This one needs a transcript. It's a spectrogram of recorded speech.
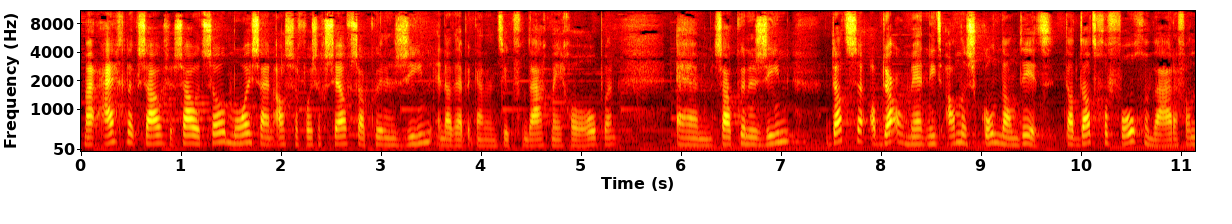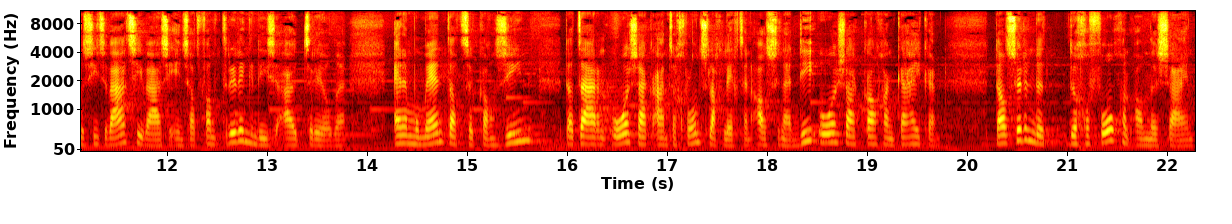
Maar eigenlijk zou, zou het zo mooi zijn als ze voor zichzelf zou kunnen zien, en dat heb ik haar natuurlijk vandaag mee geholpen, um, zou kunnen zien dat ze op dat moment niet anders kon dan dit. Dat dat gevolgen waren van de situatie waar ze in zat, van de trillingen die ze uittrilde. En het moment dat ze kan zien dat daar een oorzaak aan de grondslag ligt en als ze naar die oorzaak kan gaan kijken, dan zullen de, de gevolgen anders zijn.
